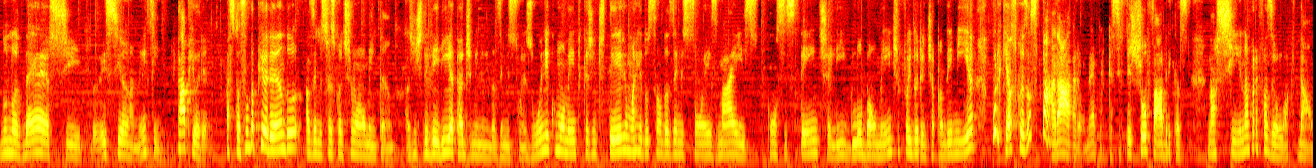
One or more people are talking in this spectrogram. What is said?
no Nordeste esse ano, enfim, está piorando. A situação está piorando, as emissões continuam aumentando. A gente deveria estar tá diminuindo as emissões. O único momento que a gente teve uma redução das emissões mais consistente ali globalmente foi durante a pandemia, porque as coisas pararam, né? Porque se fechou fábricas na China para fazer o lockdown.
